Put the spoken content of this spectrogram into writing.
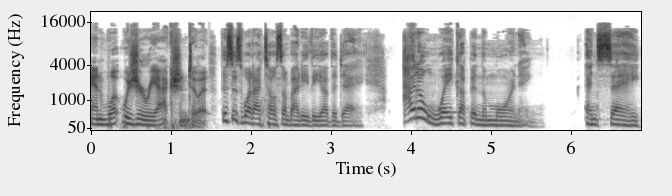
And what was your reaction to it? This is what I told somebody the other day. I don't wake up in the morning and say,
